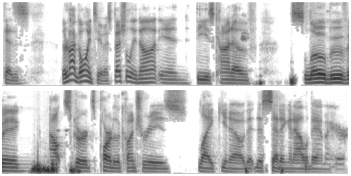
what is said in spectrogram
because they're not going to, especially not in these kind of slow moving outskirts part of the countries like, you know, this setting in Alabama here.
